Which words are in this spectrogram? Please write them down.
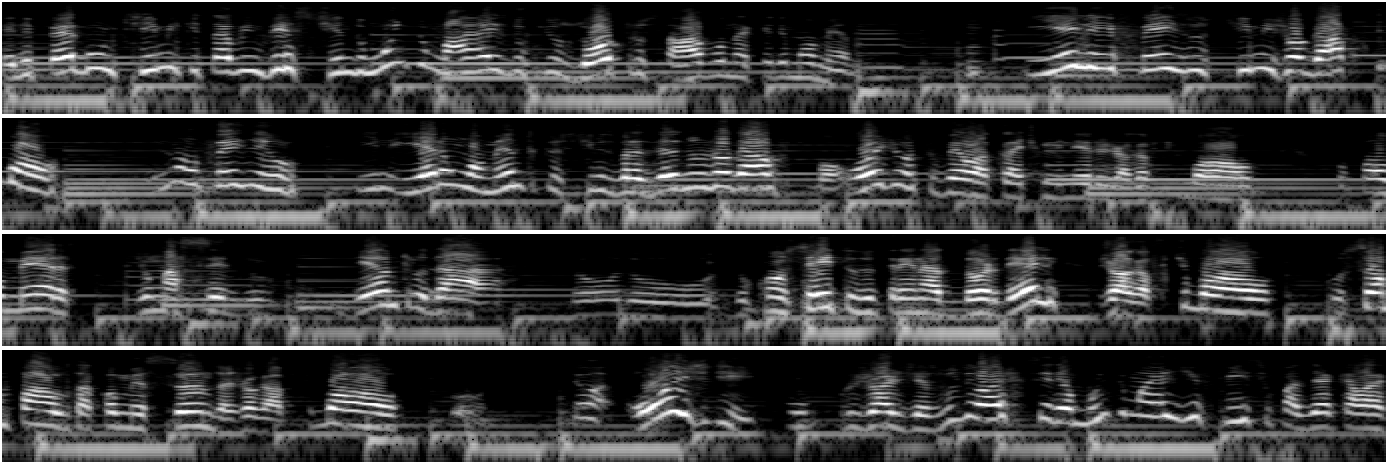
Ele pega um time que estava investindo muito mais do que os outros estavam naquele momento. E ele fez o time jogar futebol. Ele não fez nenhum. E, e, era um momento que os times brasileiros não jogavam futebol. Hoje tu vê o Atlético Mineiro joga futebol, Palmeiras, de uma, dentro da, do, do, do conceito do treinador dele, joga futebol. O São Paulo está começando a jogar futebol. Então, hoje, para o Jorge Jesus, eu acho que seria muito mais difícil fazer aquela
